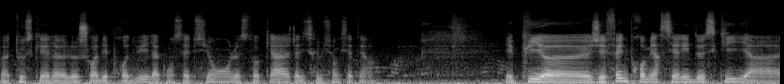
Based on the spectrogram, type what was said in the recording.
bah, tout ce qui est le, choix des produits, la conception, le stockage, la distribution, etc. Et puis euh, j'ai fait une première série de ski il y a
